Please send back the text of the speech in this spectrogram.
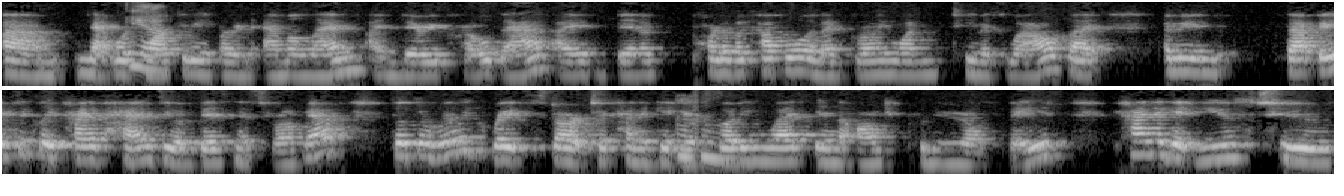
um, network yeah. marketing or an MLM. I'm very pro that. I've been a part of a couple and I've grown one team as well. But I mean, that basically kind of hands you a business roadmap. So it's a really great start to kind of get your mm-hmm. footing wet in the entrepreneurial space, kind of get used to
